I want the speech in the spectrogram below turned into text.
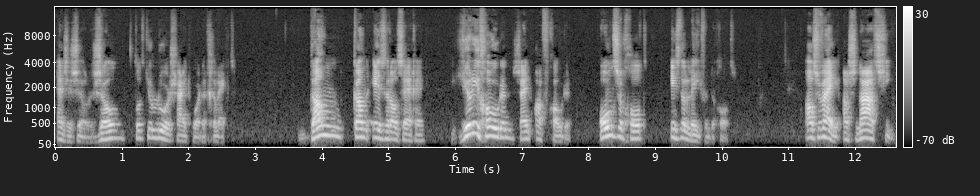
en ze zullen zo tot jaloersheid worden gewekt. Dan kan Israël zeggen, jullie goden zijn afgoden, onze God is de levende God. Als wij als natie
